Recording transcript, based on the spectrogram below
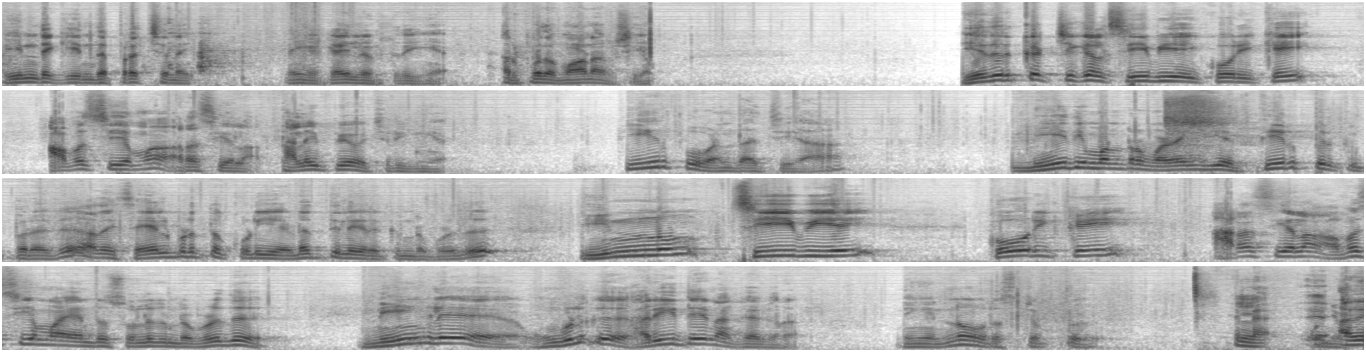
இன்றைக்கு இந்த பிரச்சனை நீங்கள் கையில் எடுத்துறீங்க அற்புதமான விஷயம். எதிர்க்கட்சிகள் சிபிஐ கோரிக்கை அவசியமாக அரசியலாக தலைப்பே வச்சிருக்கீங்க. தீர்ப்பு வந்தாச்சியா? நீதிமன்றம் வழங்கிய தீர்ப்பிற்கு பிறகு அதை செயல்படுத்தக்கூடிய இடத்தில் இருக்கின்ற பொழுது இன்னும் சிபிஐ கோரிக்கை அரசியலாக அவசியமா என்று சொல்லுகின்ற பொழுது நீங்களே உங்களுக்கு அறியிட்டே நான் கேட்குறேன் நீங்கள் இன்னும் ஒரு ஸ்டெப்பு இல்ல அது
